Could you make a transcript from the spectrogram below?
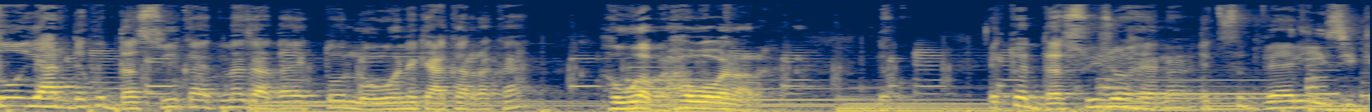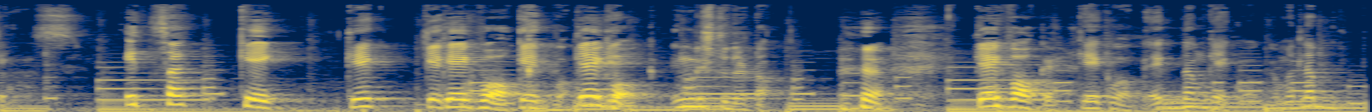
तो यार देखो दसवीं का इतना ज़्यादा एक तो लोगों ने क्या कर रखा है? हुआ बना हवा बना रखा है। देखो एक तो दसवीं जो है ना it's a very easy class it's a cake cake Cake walk. Cake walk Cake walk. English to the top cake walk है। केक वॉक एकदम केक वॉक मतलब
